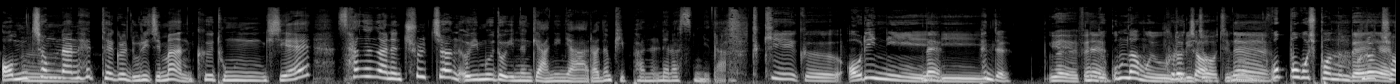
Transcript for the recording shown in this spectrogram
엄청난 음. 혜택을 누리지만 그 동시에 상응하는 출전 의무도 있는 게 아니냐라는 비판을 내놨습니다. 특히 그 어린이 네, 팬들 예, 예 팬들 네. 꿈나무들이죠. 그렇죠. 지금 네. 꼭 보고 싶었는데 그렇죠.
